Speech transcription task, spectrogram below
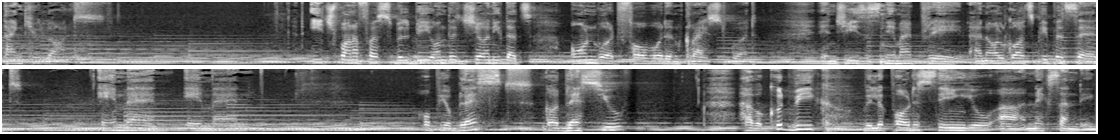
Thank you, Lord. That each one of us will be on the journey that's onward, forward, and Christward. In Jesus' name I pray. And all God's people said, Amen. Amen. Hope you're blessed. God bless you. Have a good week. We look forward to seeing you uh, next Sunday.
